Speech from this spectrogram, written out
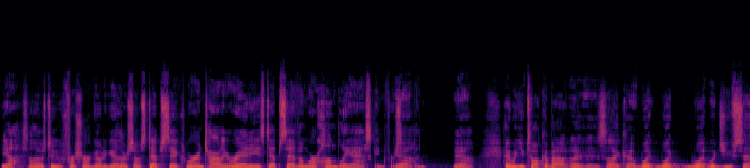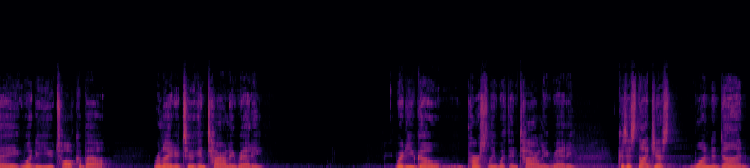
yeah, so those two for sure go together. So, step six, we're entirely ready. Step seven, we're humbly asking for Yeah. something. Yeah. Hey, when you talk about uh, it's like uh, what what what would you say? What do you talk about related to entirely ready? Where do you go personally with entirely ready? Because it's not just one and done.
